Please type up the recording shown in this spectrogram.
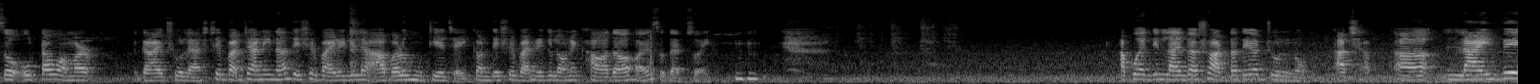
সো ওটাও আমার গায়ে চলে আসছে বা জানি না, দেশের বাইরে গেলে আবারও মুটিয়ে যাই কারণ দেশের বাইরে গেলে অনেক খাওয়া দাওয়া হয় সো দ্যাটস ওয়াই আপু, একদিন লাইভে আসো, আড্ডা দেওয়ার জন্য। আচ্ছা লাইভে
